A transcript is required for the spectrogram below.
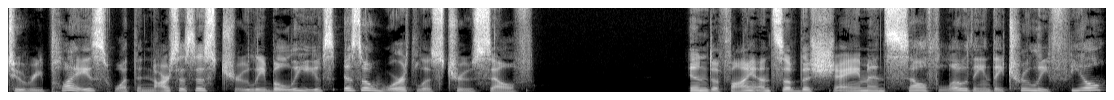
to replace what the narcissist truly believes is a worthless true self. In defiance of the shame and self loathing they truly feel,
